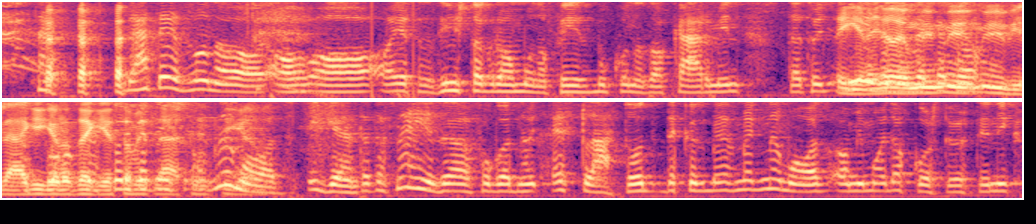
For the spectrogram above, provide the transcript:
Tehát, de hát ez van a, a, a, a, érted, az Instagramon, a Facebookon, az akármin. Tehát, hogy igen, egy nagyon mű, mű, művilág, igen, az egész, amit látunk. Ez nem igen. az, igen, tehát ezt nehéz elfogadni, hogy ezt látod, de közben ez meg nem az, ami majd akkor történik,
